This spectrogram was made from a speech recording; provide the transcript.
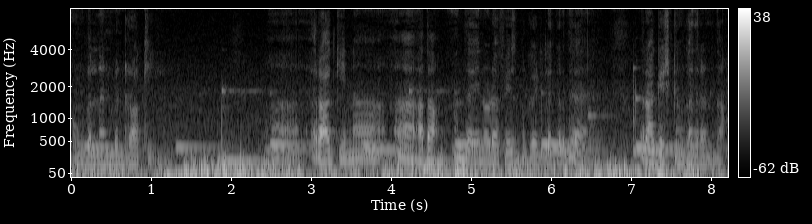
உங்கள் நண்பன் ராக்கி. ராக்கின்னா அதான் அந்த என்னோடய ஃபேஸ்புக் ஐடியில் இருக்கிறது ராகேஷ் கங்காதரன் தான்.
